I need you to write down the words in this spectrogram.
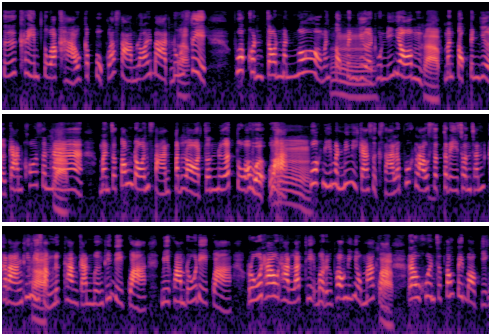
ซื้อครีมตัวขาวกระปุกละ 300 บาทดูครับสิ พวกคนจนมันโง่ มันตกอืมเป็นเหยื่อทุนนิยม ครับมันตกเป็นเหยื่อการโฆษณาครับมันจะต้องโดนสารประหลอดจนเนื้อตัวเหวอะหวะอืมพวกนี้มันไม่มีการศึกษาแล้วพวกเราสตรีชนชั้นกลางที่มีครับสำนึกทางการเมืองที่ดีกว่า มีความรู้ดีกว่า รู้เท่าทันลัทธิบริโภคนิยมมากกว่า ครับเราควรจะต้องไปบอกหญิง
